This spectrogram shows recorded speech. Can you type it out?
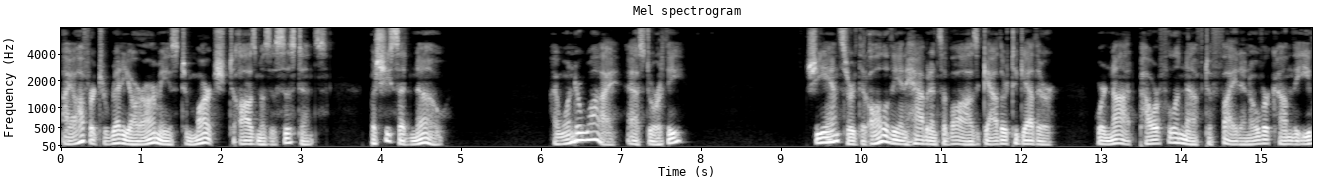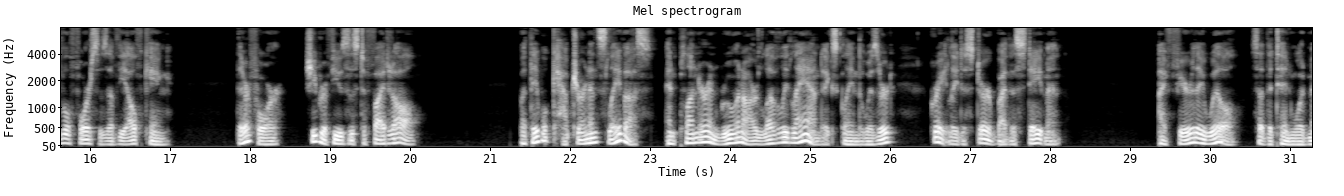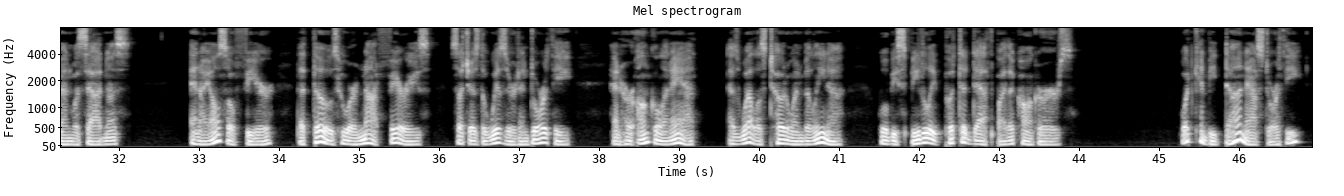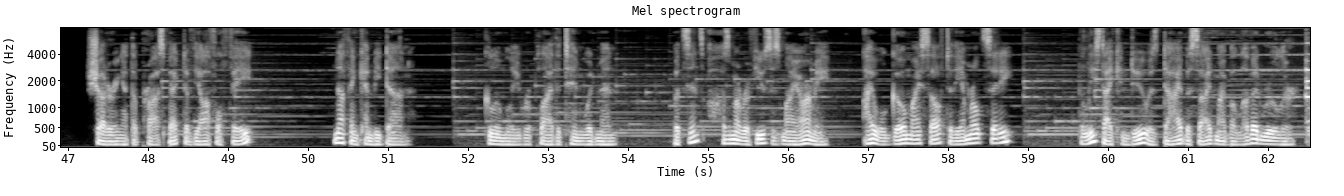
I offered to ready our armies to march to Ozma's assistance, but she said no. I wonder why? asked Dorothy. She answered that all of the inhabitants of Oz gathered together were not powerful enough to fight and overcome the evil forces of the Elf King. Therefore, she refuses to fight at all. But they will capture and enslave us, and plunder and ruin our lovely land, exclaimed the wizard, greatly disturbed by this statement. I fear they will, said the Tin Woodman with sadness. And I also fear that those who are not fairies, such as the wizard and Dorothy, and her uncle and aunt, as well as Toto and Billina, will be speedily put to death by the conquerors. What can be done? asked Dorothy, shuddering at the prospect of the awful fate. Nothing can be done, gloomily replied the Tin Woodman. But since Ozma refuses my army, I will go myself to the Emerald City. The least I can do is die beside my beloved ruler.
